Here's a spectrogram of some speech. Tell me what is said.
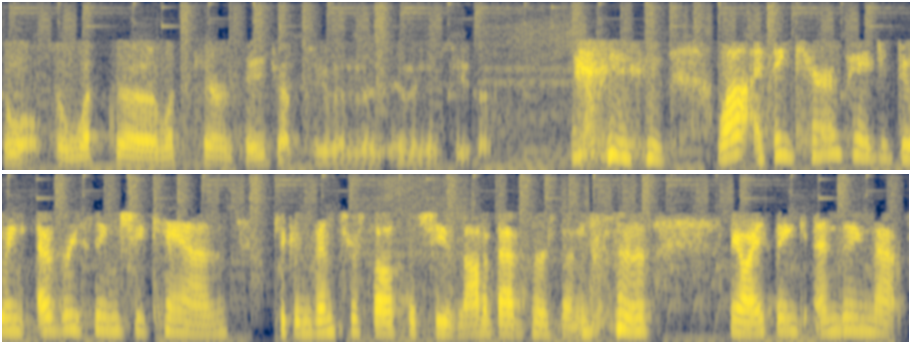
Cool. So what uh, what's Karen Page up to in the in the new season? well, I think Karen Page is doing everything she can to convince herself that she is not a bad person. you know, I think ending that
